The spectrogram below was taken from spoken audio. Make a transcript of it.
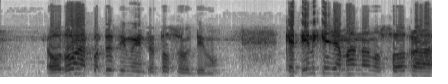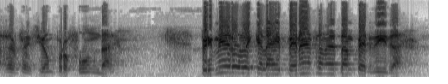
o dos acontecimientos estos últimos, que tienen que llamarnos a nosotros a la reflexión profunda. Primero de que las esperanzas no están perdidas,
